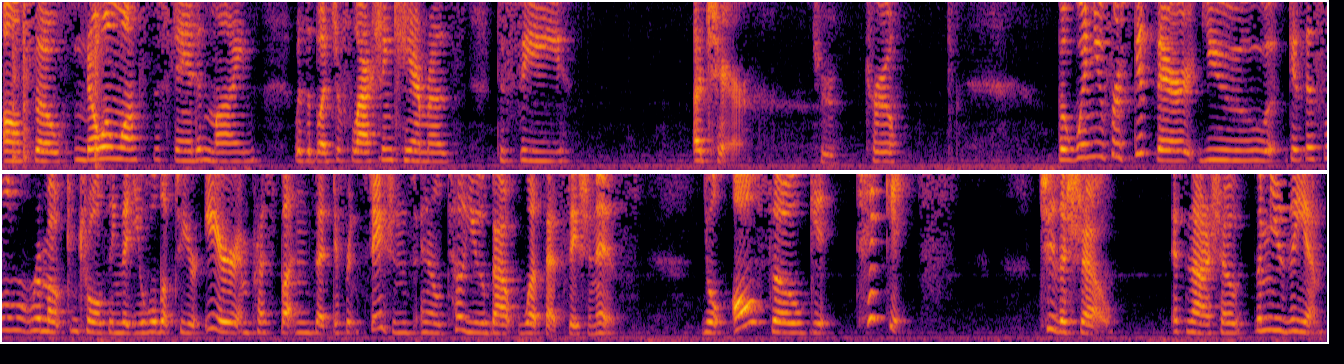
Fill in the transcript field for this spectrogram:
Also, no one wants to stand in line with a bunch of flashing cameras to see a chair. True. True. But when you first get there, you get this little remote control thing that you hold up to your ear and press buttons at different stations, and it'll tell you about what that station is. You'll also get tickets to the show. It's not a show, the museum.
